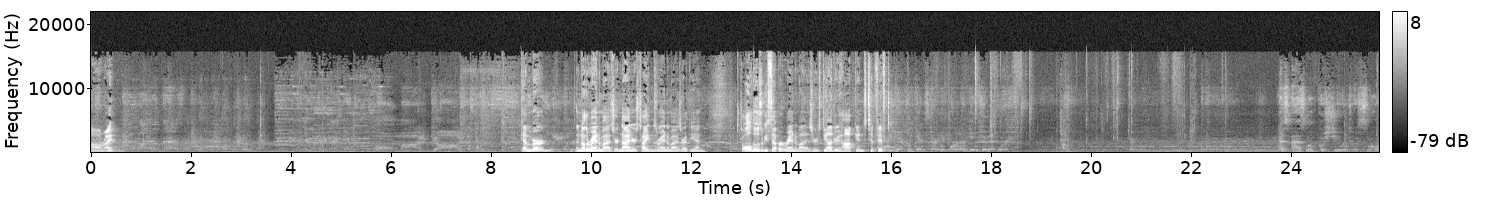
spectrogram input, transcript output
All right. Kevin Bird, another randomizer. Niners, Titans randomizer at the end. So all those will be separate randomizers. DeAndre Hopkins to 50. Weekend starting at 1 on Game Show Network. Has asthma pushed you into a smaller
